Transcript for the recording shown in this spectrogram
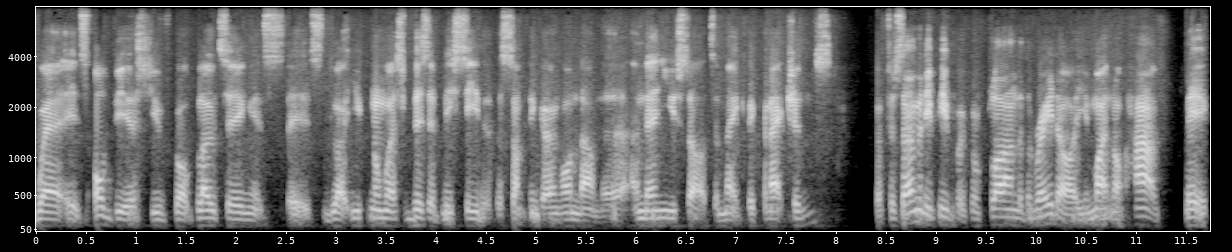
where it's obvious you've got bloating. It's it's like you can almost visibly see that there's something going on down there, and then you start to make the connections. But for so many people, it can fly under the radar. You might not have clear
